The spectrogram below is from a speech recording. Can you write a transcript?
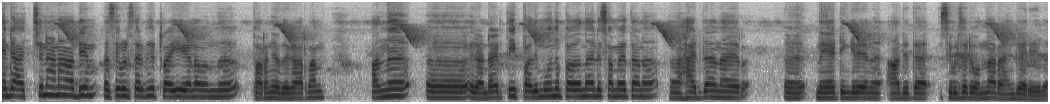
എന്റെ അച്ഛനാണ് ആദ്യം സിവിൽ സർവീസ് ട്രൈ ചെയ്യണമെന്ന് പറഞ്ഞത്. കാരണം അന്ന് രണ്ടായിരത്തി പതിമൂന്ന് പതിനാല് സമയത്താണ് ഹരിത നായർ നിന്ന് ആദ്യത്തെ സിവിൽ സർവീസ് ഒന്നാം റാങ്ക് കയറിയത്.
